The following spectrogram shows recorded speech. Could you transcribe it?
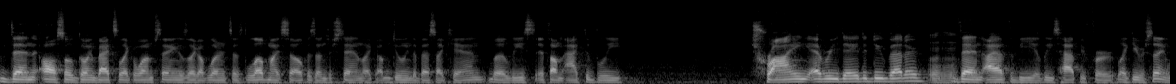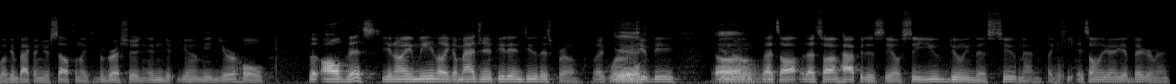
Then also going back to like what I'm saying is like I've learned to love myself is understand like I'm doing the best I can, but at least if I'm actively trying every day to do better, Mm-hmm. then I have to be at least happy for, like you were saying, looking back on yourself and like the progression and you know what I mean, your whole, all this, you know what I mean? Like imagine if you didn't do this, bro. Like where Yeah. would you be? You know, Um, that's all. That's why I'm happy to see, you know, see you doing this too, man. Like it's only gonna get bigger, man.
